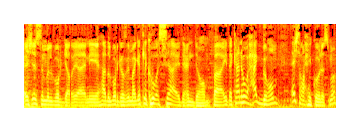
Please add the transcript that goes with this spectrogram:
إيش اسم البرجر؟ يعني هذا البرجر زي ما قلت لك هو السائد عندهم فإذا كان هو حقهم إيش راح يكون اسمه؟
